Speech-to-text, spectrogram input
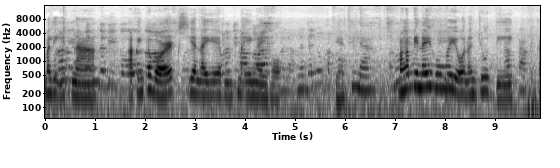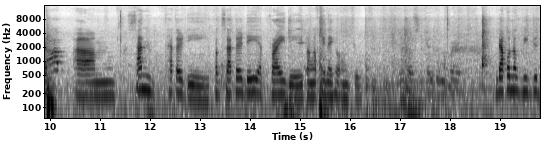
maliit na aking ka-works. Yan ay um, maingay ho. Yan sila. Mga Pinay ho ngayon ang duty. Kat, um, Sun, Saturday. Pag Saturday at Friday, mga Pinay ho ang duty. Hindi ako nag-video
